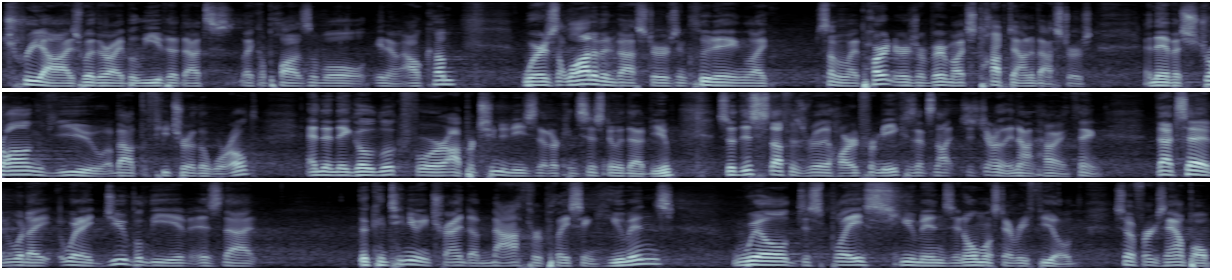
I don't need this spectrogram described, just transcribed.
triage whether I believe that that's like a plausible you know outcome. Whereas a lot of investors, including like some of my partners, are very much top-down investors, and they have a strong view about the future of the world, and then they go look for opportunities that are consistent with that view. So this stuff is really hard for me because that's not just generally not how I think. That said, what I what I do believe is that the continuing trend of math replacing humans will displace humans in almost every field. So, for example,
